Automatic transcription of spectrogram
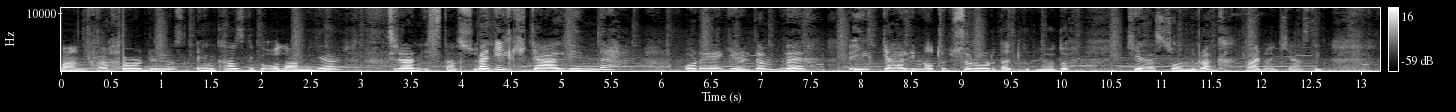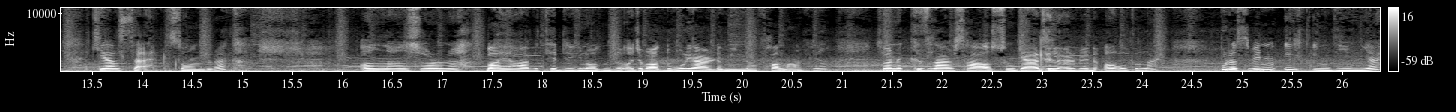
Banka. Gördüğünüz enkaz gibi olan yer tren istasyonu. Ben ilk geldiğimde oraya girdim ve ilk geldiğimde otobüsler orada duruyordu. Kiels son durak. Pardon Kiels değil. Kielse son durak. Ondan sonra bayağı bir tedirgin oldum. Acaba doğru yerde mi indim falan filan. Sonra kızlar sağ olsun geldiler beni aldılar. Burası benim ilk indiğim yer.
